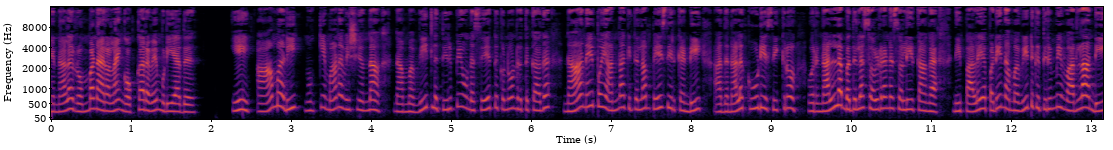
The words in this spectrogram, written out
என்னால் ரொம்ப நேரம்லாம் இங்கே உட்காரவே முடியாது. ஏய் ஆமாடி முக்கியமான விஷயம்தான். நம்ம வீட்டில் திருப்பி உன்னை சேர்த்துக்கணுன்றதுக்காக நானே போய் அண்ணா கிட்டலாம் பேசியிருக்கேன்டி. அதனால கூடிய சீக்கிரம் ஒரு நல்ல பதிலாக சொல்கிறேன்னு சொல்லியிருக்காங்க. நீ பழையபடி நம்ம வீட்டுக்கு திரும்பி வரலாம்டி.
